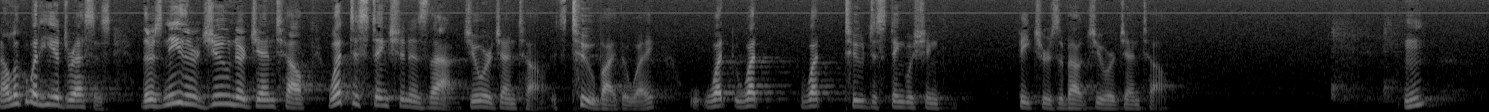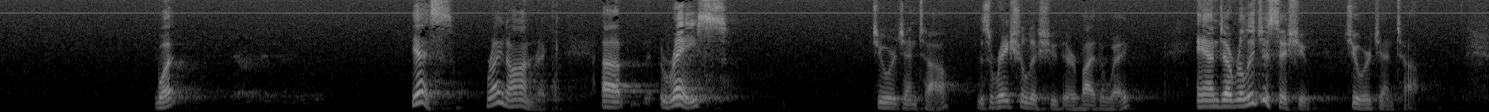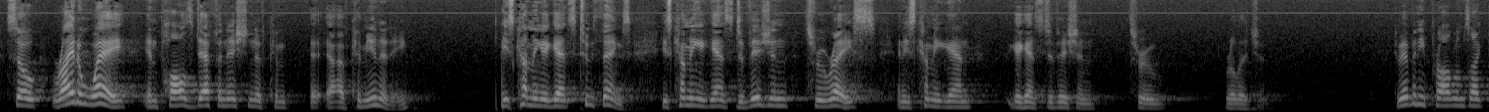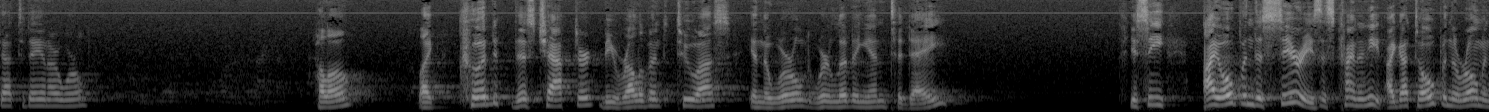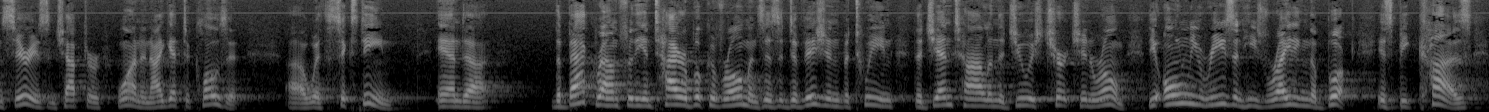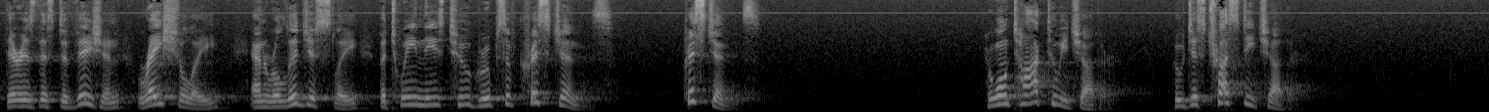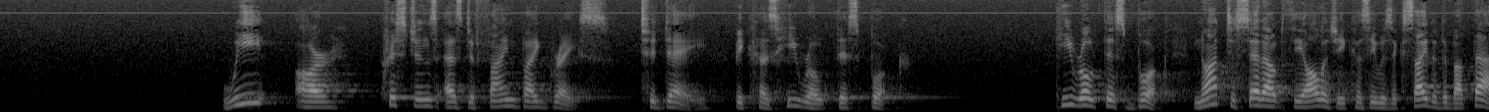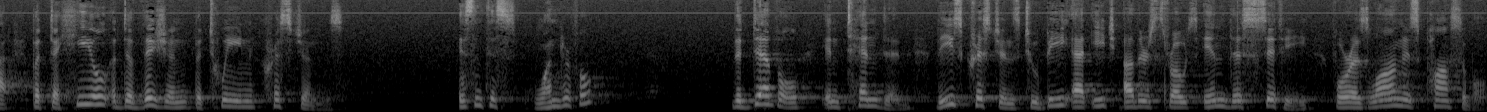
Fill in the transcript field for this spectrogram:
Now look at what he addresses. There's neither Jew nor Gentile. What distinction is that, Jew or Gentile? It's two, by the way. What, what, what two distinguishing features about Jew or Gentile? Hmm? What? Yes, right on, Rick. Uh, race, Jew or Gentile. There's a racial issue there, by the way. And a religious issue, Jew or Gentile. So, right away, in Paul's definition of, com- uh, of community, he's coming against two things. He's coming against division through race, and he's coming again against division through religion. Do we have any problems like that today in our world? Hello? Like, could this chapter be relevant to us in the world we're living in today? You see, I opened this series. It's kind of neat. I got to open the Roman series in chapter 1, and I get to close it uh, with 16. And uh, The background for the entire book of Romans is a division between the Gentile and the Jewish church in Rome. The only reason he's writing the book is because there is this division racially and religiously between these two groups of Christians. Christians who won't talk to each other, who distrust each other. We are Christians as defined by grace today because he wrote this book. He wrote this book not to set out theology because he was excited about that, but to heal a division between Christians. Isn't this wonderful? The devil intended these Christians to be at each other's throats in this city for as long as possible.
